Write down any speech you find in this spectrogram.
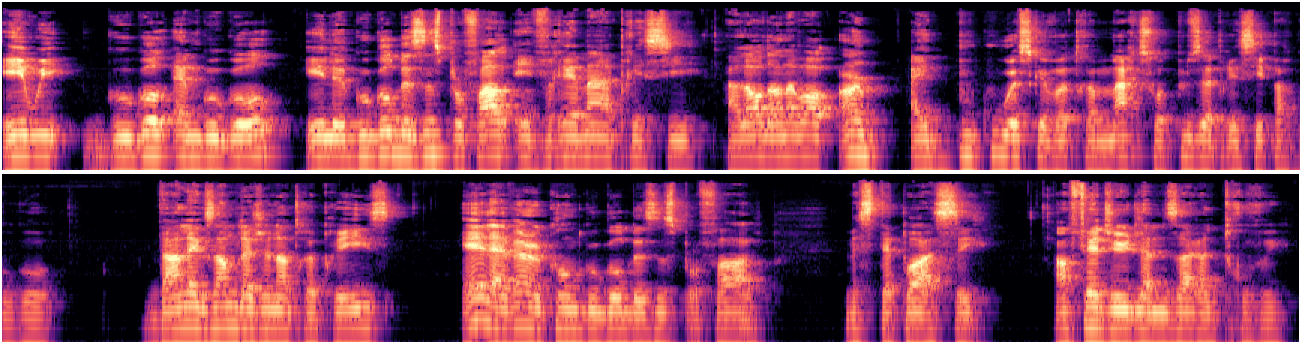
Et oui, Google aime Google et le Google Business Profile est vraiment apprécié. Alors d'en avoir un aide beaucoup à ce que votre marque soit plus appréciée par Google. Dans l'exemple de la jeune entreprise, elle avait un compte Google Business Profile, mais c'était pas assez. En fait, j'ai eu de la misère à le trouver.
